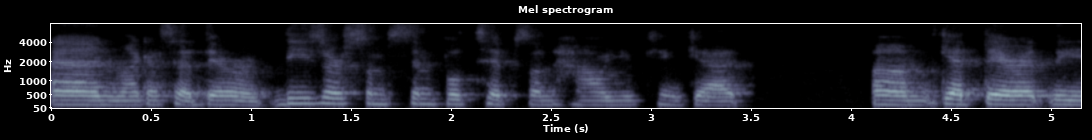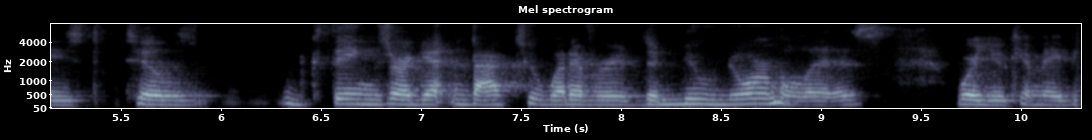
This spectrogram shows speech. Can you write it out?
And like I said, there are, these are some simple tips on how you can get, um, get there at least till things are getting back to whatever the new normal is, where you can maybe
